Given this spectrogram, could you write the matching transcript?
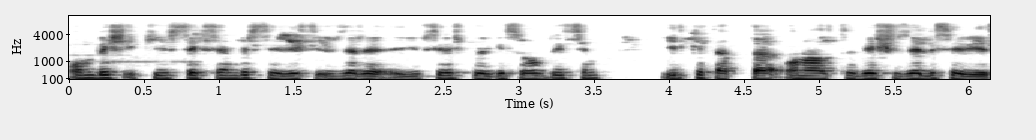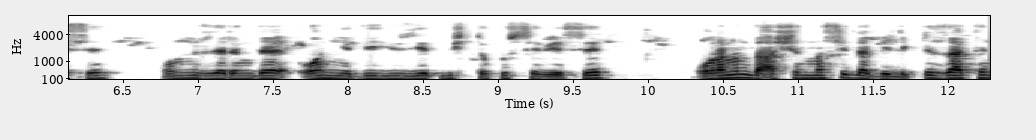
15.281 seviyesi üzeri yükseliş bölgesi olduğu için ilk etapta 16.550 seviyesi onun üzerinde 17.179 seviyesi oranın da aşılmasıyla birlikte zaten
